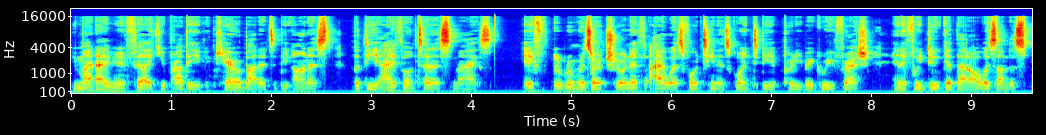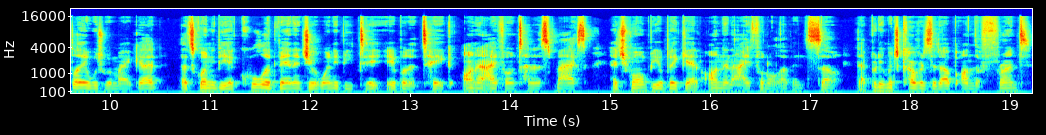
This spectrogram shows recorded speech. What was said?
you might not even feel like you probably even care about it to be honest. But the iPhone XS Max if the rumors are true and if iOS 14 is going to be a pretty big refresh, and if we do get that always on display, which we might get, that's going to be a cool advantage you're going to be able to take on an iPhone XS Max that you won't be able to get on an iPhone 11. So that pretty much covers it up on the front.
